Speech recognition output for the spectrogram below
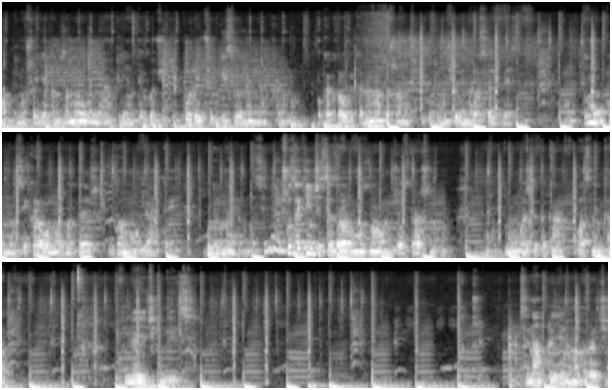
от, тому що є там замовлення, клієнти хочуть і курячу, і свинину окремо. Поки кролика нема тушоночки, тому що він росте, звісно. Тому кому цікаво, можна теж замовляти. Буде в наявності. Ну, якщо закінчиться, зробимо знову, нічого страшного. От, тому бачите, така класненька філеєчка, дивіться. Ціна приємна, до речі.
